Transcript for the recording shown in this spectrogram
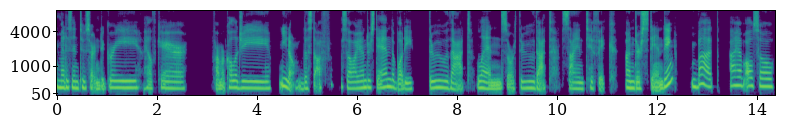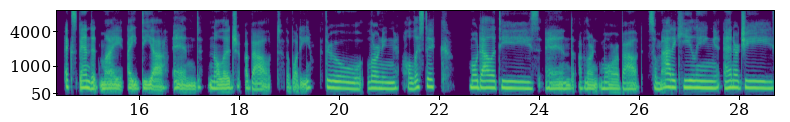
medicine to a certain degree, healthcare, pharmacology, you know, the stuff. So I understand the body through that lens or through that scientific understanding. But I have also expanded my idea and knowledge about the body through learning holistic modalities and I've learned more about somatic healing, energy,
